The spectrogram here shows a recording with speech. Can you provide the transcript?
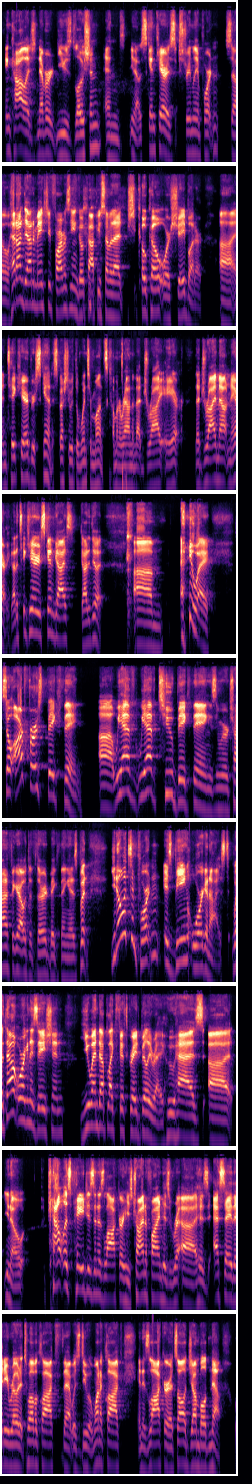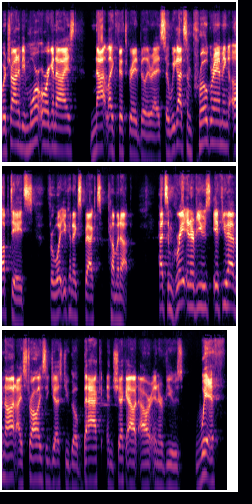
in college never used lotion and you know skincare is extremely important so head on down to main street pharmacy and go copy some of that cocoa or shea butter uh, and take care of your skin especially with the winter months coming around in that dry air that dry mountain air you got to take care of your skin guys got to do it um, anyway, so our first big thing, uh, we have we have two big things, and we were trying to figure out what the third big thing is. But you know what's important is being organized. Without organization, you end up like fifth grade Billy Ray, who has uh, you know countless pages in his locker. He's trying to find his uh, his essay that he wrote at twelve o'clock that was due at one o'clock in his locker. It's all jumbled. No, we're trying to be more organized not like fifth grade Billy Ray. So we got some programming updates for what you can expect coming up. Had some great interviews. If you have not, I strongly suggest you go back and check out our interviews with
